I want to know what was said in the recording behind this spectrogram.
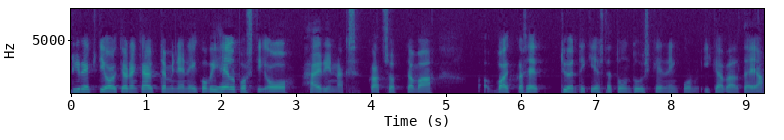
direktio-oikeuden käyttäminen ei kovin helposti ole häirinnäksi katsottavaa, vaikka se työntekijästä tuntuisikin niin kuin ikävältä ja,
